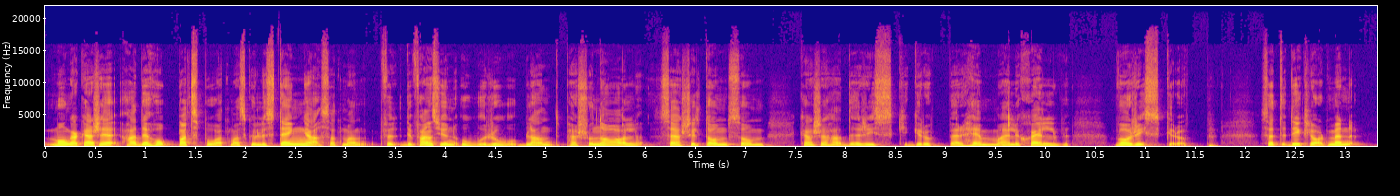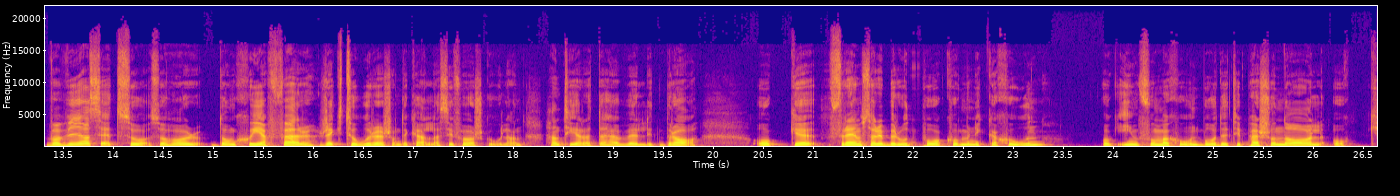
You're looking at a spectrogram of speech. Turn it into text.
många kanske hade hoppats på att man skulle stänga så att man, för det fanns ju en oro bland personal, särskilt de som kanske hade riskgrupper hemma eller själv var riskgrupp. Så att det är klart, men vad vi har sett så, så har de chefer, rektorer som det kallas i förskolan, hanterat det här väldigt bra. Och eh, främst har det berott på kommunikation och information både till personal och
